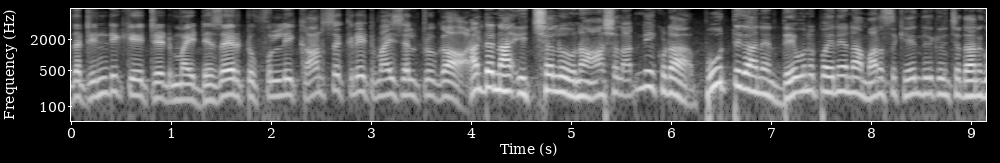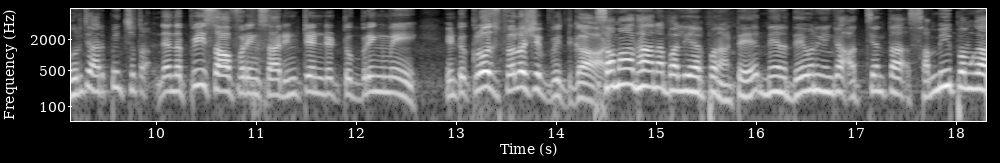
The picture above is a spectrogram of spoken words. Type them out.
that indicated my desire to fully consecrate myself to God అంటే నా ఇచ్చలు నా ఆశలు అన్ని కూడా పూర్తిగా నేను దేవునిపైనే నా మనసు కేంద్రీకరించే దాని గురించి అర్పించటం. Then the peace offerings are intended to bring me into close fellowship with God. సమాధాన బలి అర్పణ అంటే నేను దేవునికి ఇంకా అత్యంత సమీపంగా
